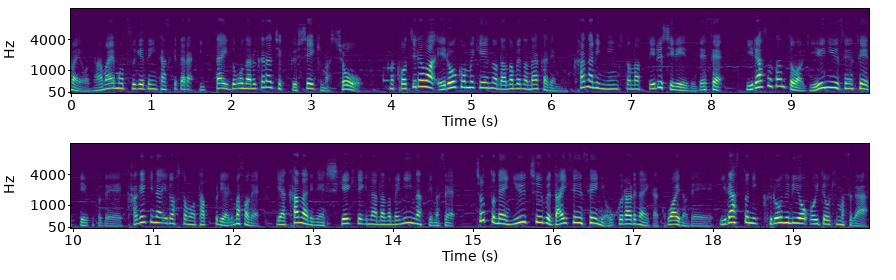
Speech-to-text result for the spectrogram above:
姉妹を名前も告げずに助けたら一体どうなるからチェックしていきましょう。まあ、こちらはエロコメ系のラノベの中でもかなり人気となっているシリーズです。イラスト担当は牛乳先生っていうことで、過激なイラストもたっぷりありますので、いや、かなりね、刺激的なラノベになっています。ちょっとね、YouTube 大先生に怒られないか怖いので、イラストに黒塗りを置いておきますが、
